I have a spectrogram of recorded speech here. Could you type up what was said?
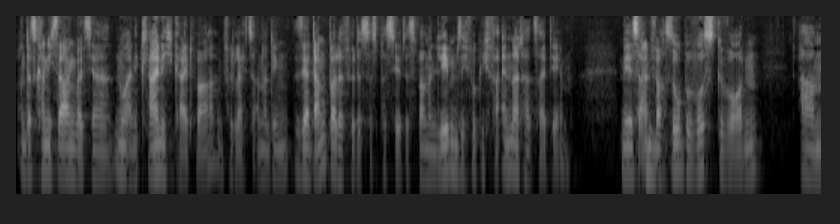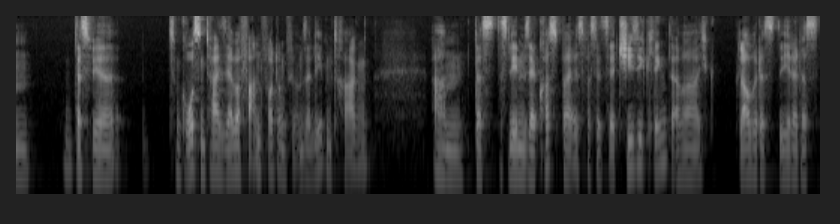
und das kann ich sagen, weil es ja nur eine Kleinigkeit war im Vergleich zu anderen Dingen, sehr dankbar dafür, dass das passiert ist, weil mein Leben sich wirklich verändert hat seitdem. Mir ist einfach mhm. so bewusst geworden, ähm, dass wir zum großen Teil selber Verantwortung für unser Leben tragen. Ähm, dass das Leben sehr kostbar ist, was jetzt sehr cheesy klingt, aber ich glaube, dass jeder das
